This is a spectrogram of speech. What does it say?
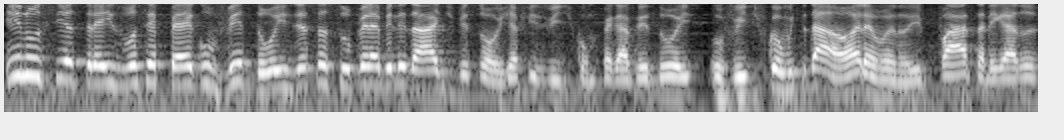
E no CIA 3, você pega o V2 dessa super habilidade, pessoal. Eu já fiz vídeo como pegar V2. O vídeo ficou muito da hora, mano. E pá, tá ligado?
